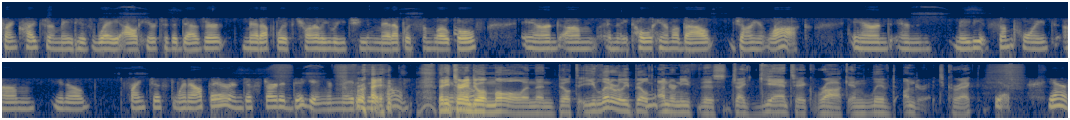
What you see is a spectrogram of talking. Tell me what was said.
Frank Kreitzer made his way out here to the desert, met up with Charlie Ricci, met up with some locals, and um, and they told him about Giant Rock, and and maybe at some point, um, you know. Frank just went out there and just started digging and made it Right. his home. Then he turned know? into a mole and then built. He literally built underneath this gigantic rock and lived under it. Correct. Yes, yes,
